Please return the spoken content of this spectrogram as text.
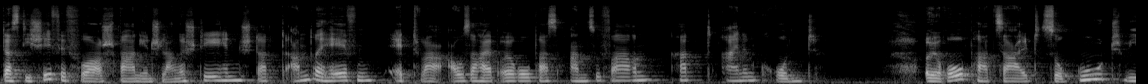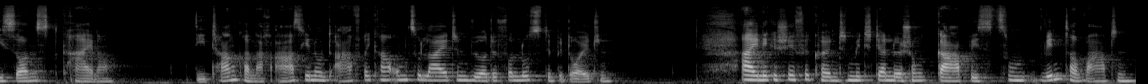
Dass die Schiffe vor Spanien Schlange stehen, statt andere Häfen, etwa außerhalb Europas, anzufahren, hat einen Grund. Europa zahlt so gut wie sonst keiner. Die Tanker nach Asien und Afrika umzuleiten, würde Verluste bedeuten. Einige Schiffe könnten mit der Löschung gar bis zum Winter warten,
